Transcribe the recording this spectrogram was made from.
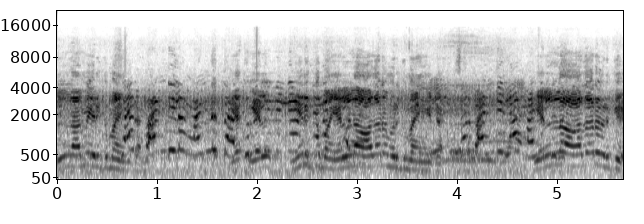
எல்லாமே இருக்குமா சார், என்கிட்ட? வண்டியில மண்ணு எ- தட்டுது, எல்- நீங்க இருக்குமா? எல்லா ஆதாரமும் இருக்குமா மண்ணு எல்லா ஆதாரம் இருக்கு.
